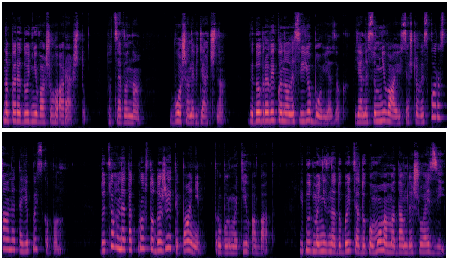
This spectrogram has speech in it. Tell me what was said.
напередодні вашого арешту. То це вона. Воша невдячна. Ви добре виконали свій обов'язок. Я не сумніваюся, що ви скоро станете єпископом. До цього не так просто дожити, пані, пробурмотів абат. І тут мені знадобиться допомога мадам де Шуазі.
